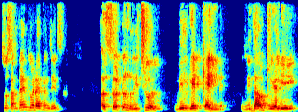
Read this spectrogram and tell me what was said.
So sometimes what happens is a certain ritual will get carried without really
